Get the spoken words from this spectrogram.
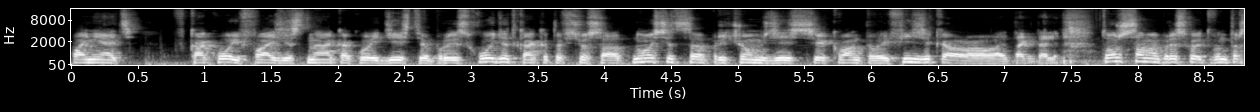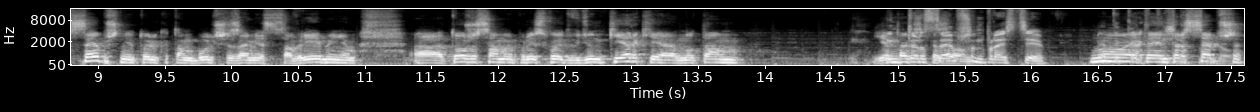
понять, в какой фазе сна какое действие происходит, как это все соотносится, причем здесь квантовая физика и так далее. То же самое происходит в «Интерсепшне», только там больше замес со временем. То же самое происходит в «Дюнкерке», но там Интерсепшн, прости. Ну, это, интерсепшн.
